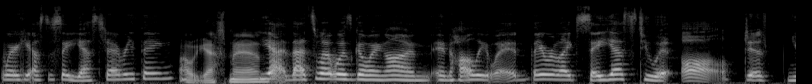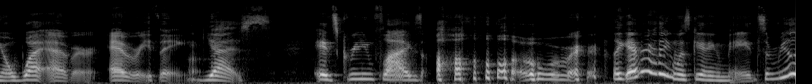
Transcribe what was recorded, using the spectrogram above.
where he has to say yes to everything? Oh yes, man. Yeah, that's what was going on in Hollywood. They were like, say yes to it all. Just, you know, whatever. Everything. Uh, yes. It's green flags all over. Like everything was getting made. Some real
